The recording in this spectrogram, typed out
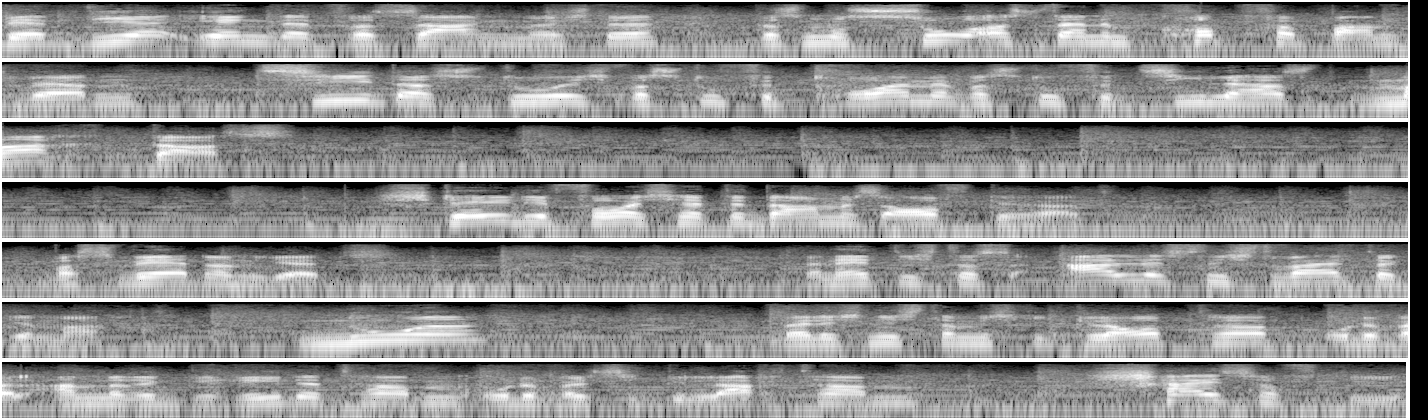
wer dir irgendetwas sagen möchte, das muss so aus deinem Kopf verbannt werden. Zieh das durch, was du für Träume, was du für Ziele hast, mach das. Stell dir vor, ich hätte damals aufgehört. Was wäre dann jetzt? Dann hätte ich das alles nicht weitergemacht. Nur weil ich nicht an mich geglaubt habe oder weil andere geredet haben oder weil sie gelacht haben. Scheiß auf die.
